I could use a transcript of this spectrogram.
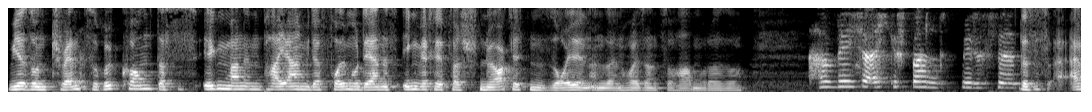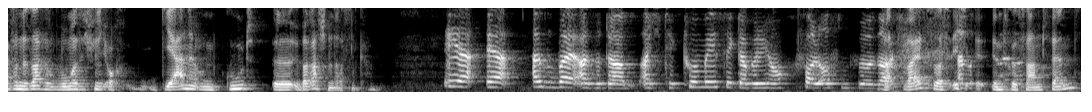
wieder so ein Trend zurückkommt, dass es irgendwann in ein paar Jahren wieder voll modern ist, irgendwelche verschnörkelten Säulen an seinen Häusern zu haben oder so. Da bin ich ja echt gespannt, wie das wird. Das ist einfach eine Sache, wo man sich, finde ich, auch gerne und gut äh, überraschen lassen kann. Ja, ja, also bei, also da architekturmäßig, da bin ich auch voll offen für. Sag. Weißt du, was ich Also, interessant fände?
